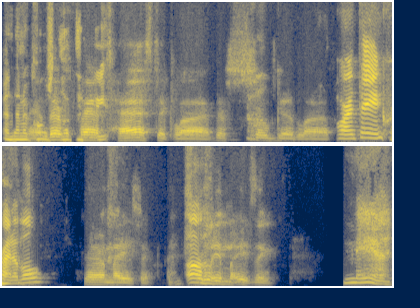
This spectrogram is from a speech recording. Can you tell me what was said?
And then of Man, course, they're Love the fantastic live. They're so good live. Aren't they incredible? They're amazing. Oh. Truly amazing. Man.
